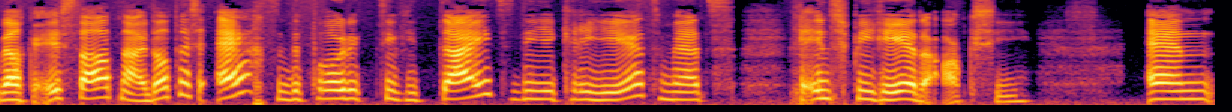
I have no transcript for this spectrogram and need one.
welke is dat? Nou, dat is echt de productiviteit die je creëert met geïnspireerde actie. En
